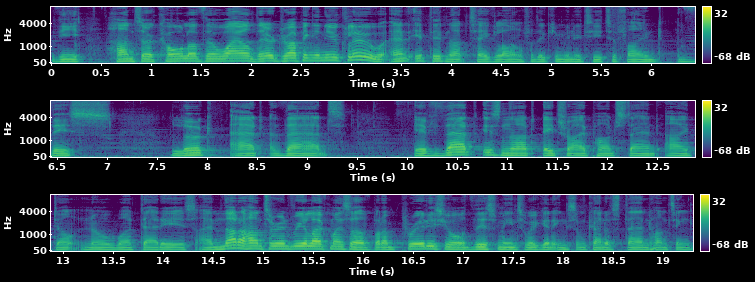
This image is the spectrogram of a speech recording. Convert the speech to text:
the Hunter Call of the Wild they're dropping a new clue and it did not take long for the community to find this. Look at that. If that is not a tripod stand, I don't know what that is. I'm not a hunter in real life myself, but I'm pretty sure this means we're getting some kind of stand hunting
